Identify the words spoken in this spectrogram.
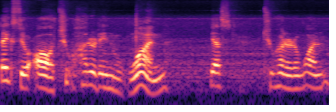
thanks to all 201, yes, 201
